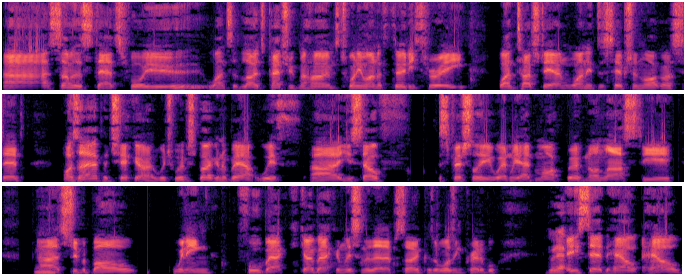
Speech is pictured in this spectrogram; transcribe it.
Uh, some of the stats for you once it loads. Patrick Mahomes, 21 of 33, one touchdown, one interception, like I said. Isaiah Pacheco, which we've spoken about with uh, yourself, especially when we had Mike Burton on last year, uh, Super Bowl winning fullback. Go back and listen to that episode because it was incredible he said how how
